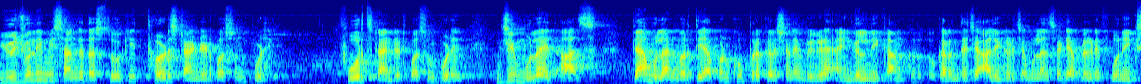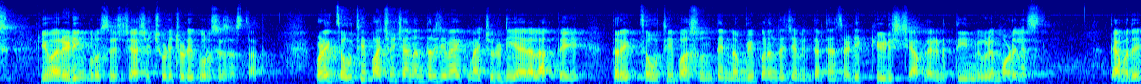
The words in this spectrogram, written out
युजली मी सांगत असतो की थर्ड स्टँडर्डपासून पुढे. फोर्थ स्टँडर्डपासून पुढे. जी मुलं आहेत आज त्या मुलांवरती आपण खूप प्रकर्षाने वेगळ्या अँगलनी काम करतो. कारण त्याच्या अलीकडच्या मुलांसाठी आपल्याकडे फोनिक्स किंवा रीडिंग प्रोसेसचे असे छोटे छोटे कोर्सेस असतात. पण एक चौथी पाचवीच्या नंतर जेव्हा एक मॅच्युरिटी यायला लागते तर एक चौथीपासून ते नववीपर्यंतच्या विद्यार्थ्यांसाठी किड्सचे आपल्याकडे तीन वेगळे मॉडेल असतात. त्यामध्ये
